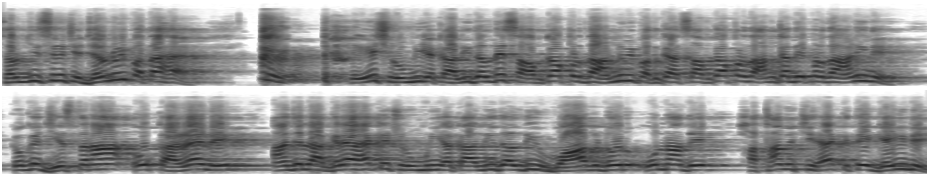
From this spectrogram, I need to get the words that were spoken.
ਸਰਬਜੀਤ ਸਿੰਘ ਝਿੱਜਰ ਨੂੰ ਵੀ ਪਤਾ ਹੈ। ਇਹ ਸ਼੍ਰੋਮਣੀ ਅਕਾਲੀ ਦਲ ਦੇ ਸਾਬਕਾ ਪ੍ਰਧਾਨ ਨੂੰ ਵੀ ਪਤਾ ਹੈ। ਸਾਬਕਾ ਪ੍ਰਧਾਨ ਕਦੇ ਪ੍ਰਧਾਨ ਹੀ ਨੇ। ਕਿਉਂਕਿ ਜਿਸ ਤਰ੍ਹਾਂ ਉਹ ਕਰ ਰਹੇ ਨੇ ਅੰਜ ਲੱਗ ਰਿਹਾ ਹੈ ਕਿ ਸ਼੍ਰੋਮਣੀ ਅਕਾਲੀ ਦਲ ਦੀ ਵਾਗਡੋਰ ਉਹਨਾਂ ਦੇ ਹੱਥਾਂ ਵਿੱਚ ਹੈ, ਕਿਤੇ ਗਈ ਨਹੀਂ।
